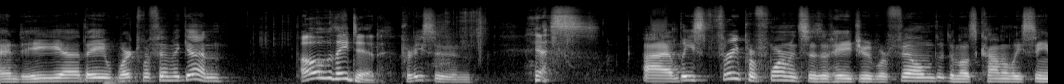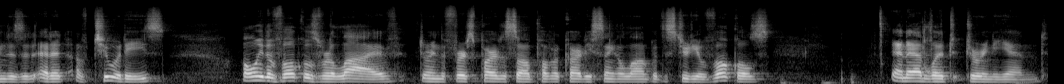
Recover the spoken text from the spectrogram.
and he uh, they worked with him again Oh, they did. pretty soon. Yes. Uh, at least three performances of Hey Jude were filmed. The most commonly seen is an edit of two of these. Only the vocals were live. During the first part of the song, Paul McCartney sang along with the studio vocals and ad libbed during the end.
